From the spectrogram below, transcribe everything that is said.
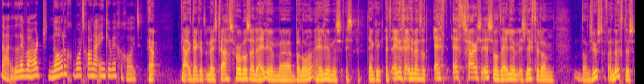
Nou, dat hebben we hard nodig, wordt gewoon na één keer weggegooid. Ja. Nou, ik denk het meest tragische voorbeeld zijn de heliumballonnen. helium is, is denk ik het enige element wat echt, echt schaars is. Want helium is lichter dan, dan zuurstof en lucht. Dus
